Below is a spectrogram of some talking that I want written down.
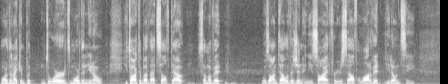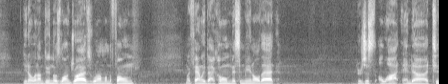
more than I can put into words, more than, you know, you talked about that self doubt. Some of it was on television and you saw it for yourself. A lot of it you don't see. You know, when I'm doing those long drives where I'm on the phone, my family back home missing me and all that, there's just a lot. And uh, to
